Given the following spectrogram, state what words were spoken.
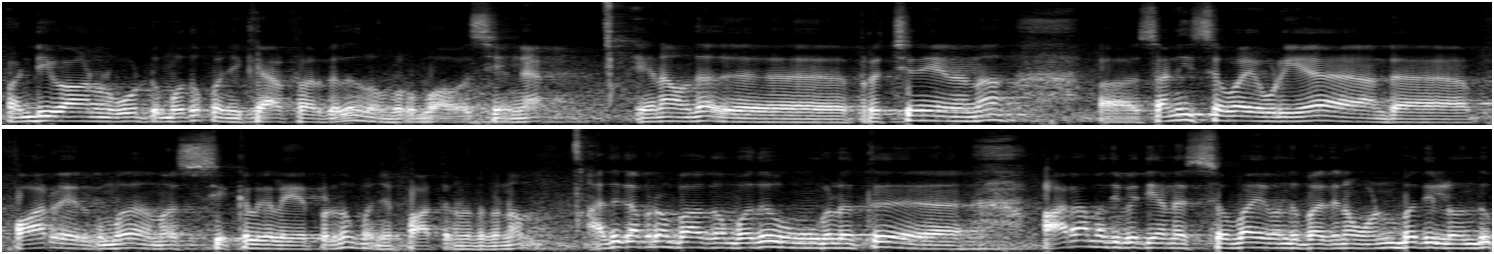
வண்டி வாகனம் ஓட்டும் போது கொஞ்சம் கேர்ஃபுல்லாக இருக்கிறது ரொம்ப ரொம்ப அவசியங்க. ஏன்னா வந்து அது பிரச்சனை என்னென்னா சனி செவ்வாயுடைய அந்த பார்வை இருக்கும்போது அந்த மாதிரி சிக்கல்களை ஏற்படுத்தும். கொஞ்சம் பார்த்து நடந்துக்கணும். அதுக்கப்புறம் பார்க்கும்போது உங்களுக்கு ஆறாம் அதிபதியான செவ்வாய் வந்து பார்த்திங்கன்னா ஒன்பதில் வந்து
